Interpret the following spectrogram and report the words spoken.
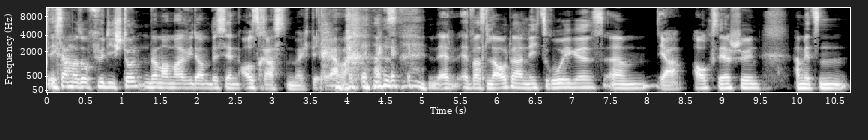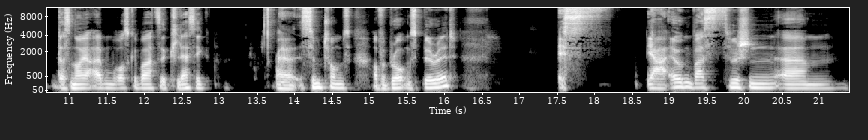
ich sag mal so, für die Stunden, wenn man mal wieder ein bisschen ausrasten möchte, eher etwas lauter, nichts Ruhiges. Ähm, ja, auch sehr schön. Haben jetzt ein, das neue Album rausgebracht, The Classic äh, Symptoms of a Broken Spirit. Ist ja irgendwas zwischen ähm,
